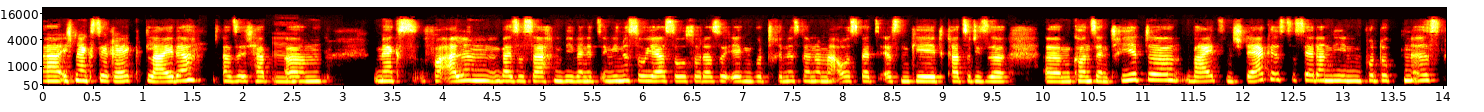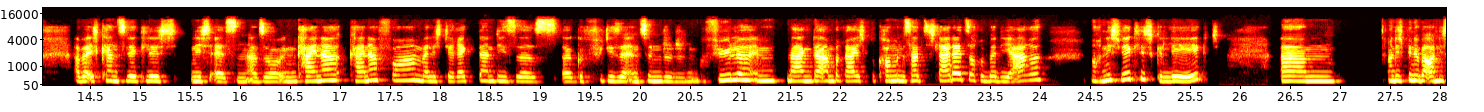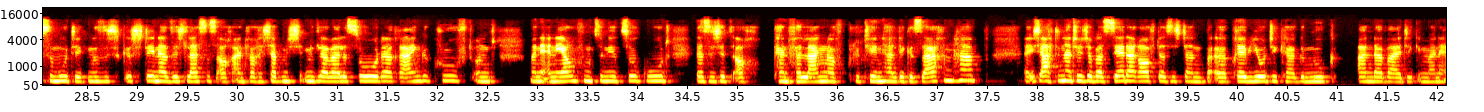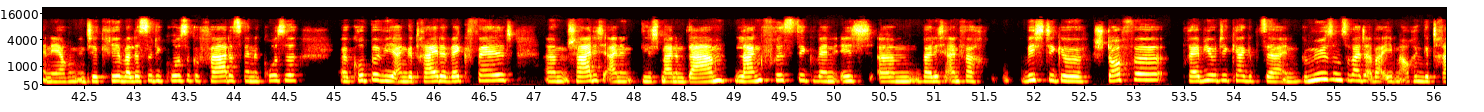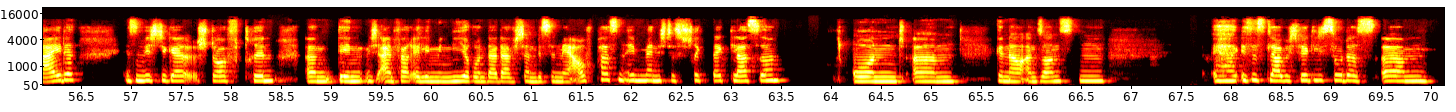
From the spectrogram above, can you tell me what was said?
Äh, ich merke es direkt, leider. Also ich habe mhm. ähm, merke es vor allem bei so Sachen wie, wenn jetzt irgendwie eine Sojasauce oder so irgendwo drin ist, wenn man mal auswärts essen geht, gerade so diese ähm, konzentrierte Weizenstärke ist es ja dann, die in Produkten ist. Aber ich kann es wirklich nicht essen. Also in keiner, keiner Form, weil ich direkt dann dieses äh, Gefühl, diese entzündeten Gefühle im Magen-Darm-Bereich bekomme. Und das hat sich leider jetzt auch über die Jahre noch nicht wirklich gelegt. Ähm, und ich bin aber auch nicht so mutig, muss ich gestehen. Also ich lasse es auch einfach. Ich habe mich mittlerweile so da reingegroovt und meine Ernährung funktioniert so gut, dass ich jetzt auch kein Verlangen auf glutenhaltige Sachen habe. Ich achte natürlich aber sehr darauf, dass ich dann äh, Präbiotika genug anderweitig in meine Ernährung integriere, weil das so die große Gefahr, dass wenn eine große äh, Gruppe wie ein Getreide wegfällt, ähm, schade ich eigentlich meinem Darm langfristig, wenn ich, ähm, weil ich einfach wichtige Stoffe Präbiotika gibt es ja in Gemüse und so weiter, aber eben auch in Getreide ist ein wichtiger Stoff drin, ähm, den ich einfach eliminiere. Und da darf ich dann ein bisschen mehr aufpassen, eben wenn ich das strikt weglasse. Und ähm, genau, ansonsten äh, ist es, glaube ich, wirklich so, dass ähm,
